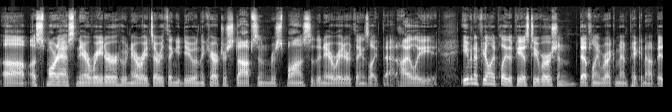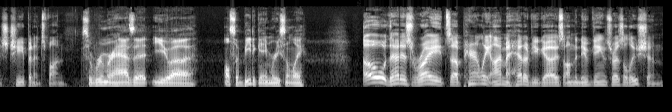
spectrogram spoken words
uh, a smart ass narrator who narrates everything you do, and the character stops and responds to the narrator, things like that. Highly, even if you only play the PS2 version, definitely recommend picking up. It's cheap and it's fun. So rumor has it you uh, also beat a game recently. Oh, that is right. apparently, I'm ahead of you guys on the new games resolution.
